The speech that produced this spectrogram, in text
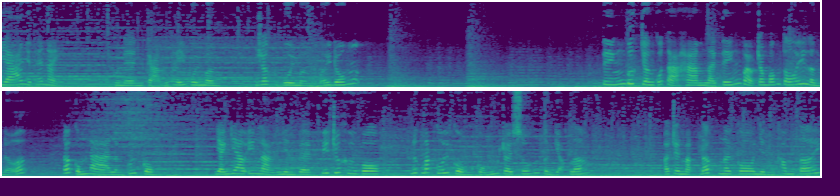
giá như thế này. Cô nên cảm thấy vui mừng, Rất vui mừng mới đúng. Tiếng bước chân của tạ hàm lại tiến vào trong bóng tối lần nữa. Đó cũng là lần cuối cùng. Dạng dao yên lặng nhìn về phía trước hư vô Nước mắt cuối cùng cũng rơi xuống từng giọt lớn. Ở trên mặt đất nơi cô nhìn không tới,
